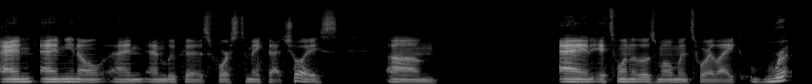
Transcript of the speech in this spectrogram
and and you know and and luca is forced to make that choice um and it's one of those moments where like r-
